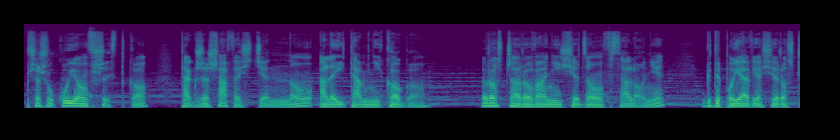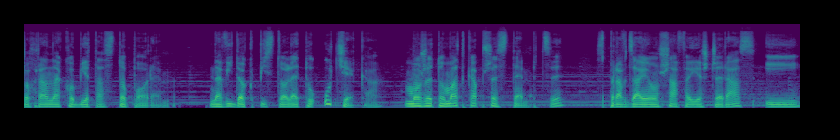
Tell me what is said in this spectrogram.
Przeszukują wszystko, także szafę ścienną, ale i tam nikogo. Rozczarowani siedzą w salonie, gdy pojawia się rozczochrana kobieta z toporem. Na widok pistoletu ucieka. Może to matka przestępcy? Sprawdzają szafę jeszcze raz i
